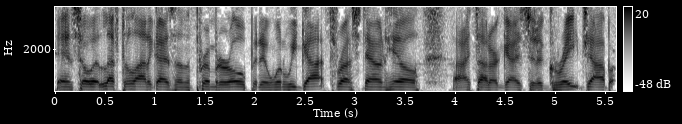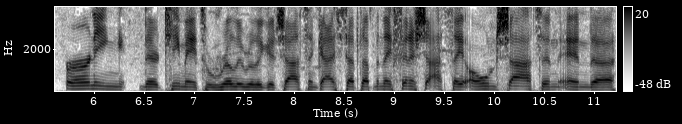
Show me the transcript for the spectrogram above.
and so it left a lot of guys on the perimeter open. And when we got thrust downhill, I thought our guys did a great job earning their teammates really really good shots. And guys stepped up and they finished shots. They owned shots, and and uh,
